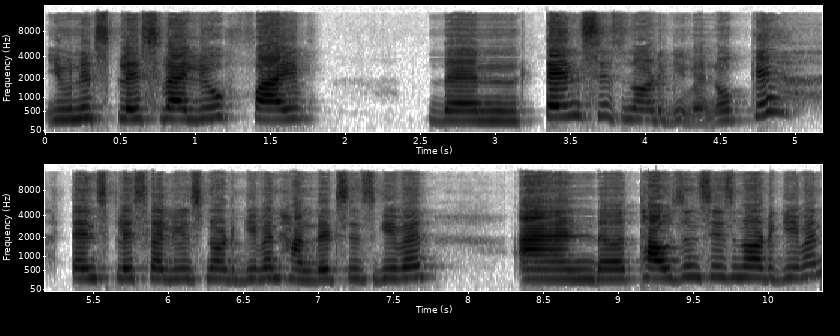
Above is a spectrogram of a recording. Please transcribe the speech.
Units place value 5. Then tens is not given. Okay, tens place value is not given. Hundreds is given and uh, thousands is not given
